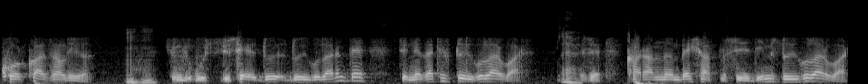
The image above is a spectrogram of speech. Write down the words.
korku azalıyor. Çünkü bu du- duyguların da işte negatif duygular var. Evet. Karanlığın beş atlısı dediğimiz duygular var.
